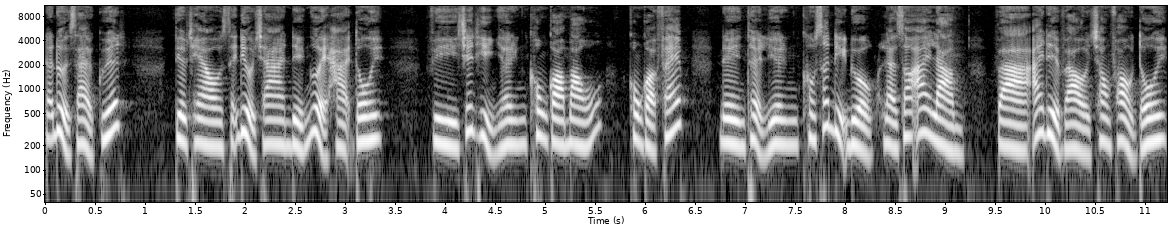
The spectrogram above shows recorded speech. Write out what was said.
đã được giải quyết. Tiếp theo sẽ điều tra đến người hại tôi. Vì trên hỉ nhân không có máu, Không có phép, Nên Thể Liên không xác định được là do ai làm Và ai để vào trong phòng tôi.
